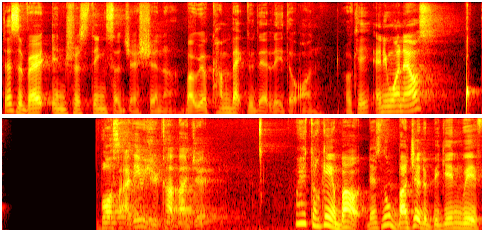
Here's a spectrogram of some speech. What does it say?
That's a very interesting suggestion, ah, but we'll come back to that later on. Okay, anyone else? Boss, I think we should cut budget. What are you talking about? There's no budget to begin with.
